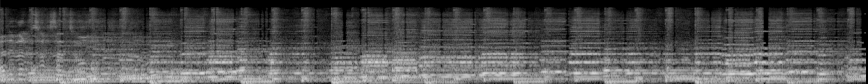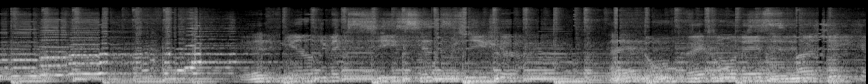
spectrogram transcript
Allez, Valseur, ça tourne. Elle vient du Mexique, c'est du musique. Elle nous fait tourner, c'est magique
